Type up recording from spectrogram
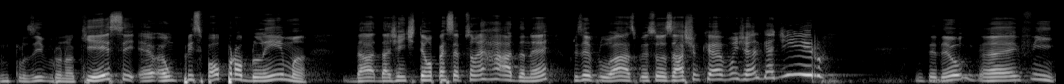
inclusive, Bruno, que esse é, é um principal problema da, da, gente ter uma percepção errada, né? Por exemplo, ah, as pessoas acham que o evangelho é dinheiro. Entendeu? É, enfim,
